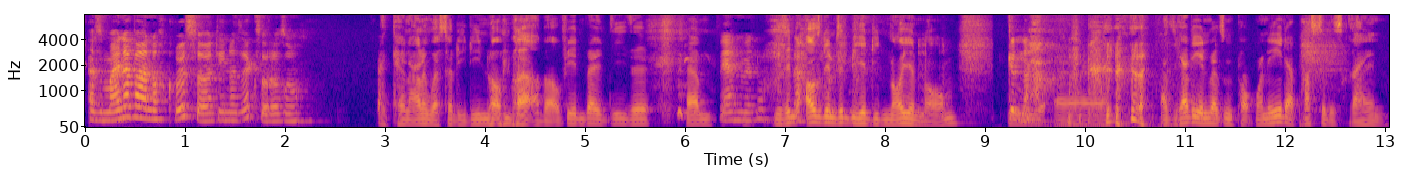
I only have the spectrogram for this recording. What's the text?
Also meiner war noch größer, DIN A6 oder so. Äh, Keine Ahnung, was da die DIN-Norm war, aber auf jeden Fall diese, ähm, Werden wir noch. wir sind, außerdem sind wir hier die neue Norm. Genau. Die, äh, also ich hatte jedenfalls ein Portemonnaie, da passte das rein.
